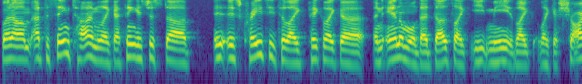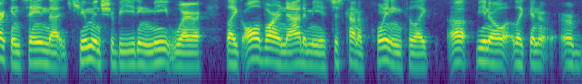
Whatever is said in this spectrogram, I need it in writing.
But um, at the same time, like I think it's just uh, it's crazy to like pick like a an animal that does like eat meat like like a shark and saying that humans should be eating meat where like all of our anatomy is just kind of pointing to like uh, you know, like an herb,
